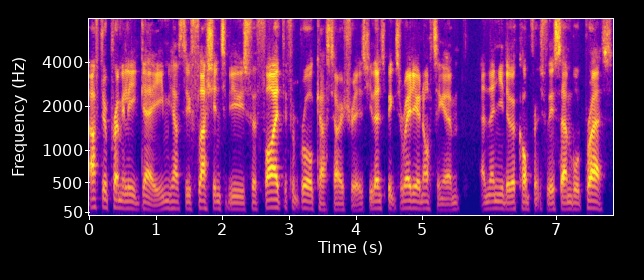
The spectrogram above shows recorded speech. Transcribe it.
After a Premier League game, you have to do flash interviews for five different broadcast territories. You then speak to Radio Nottingham, and then you do a conference for the assembled press.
